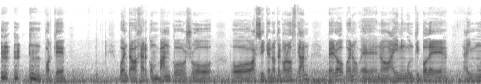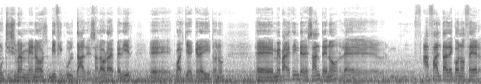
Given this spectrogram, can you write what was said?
porque pueden trabajar con bancos o, o así que no te conozcan, pero bueno, eh, no hay ningún tipo de... hay muchísimas menos dificultades a la hora de pedir eh, cualquier crédito, ¿no? Eh, me parece interesante, ¿no? a falta de conocer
